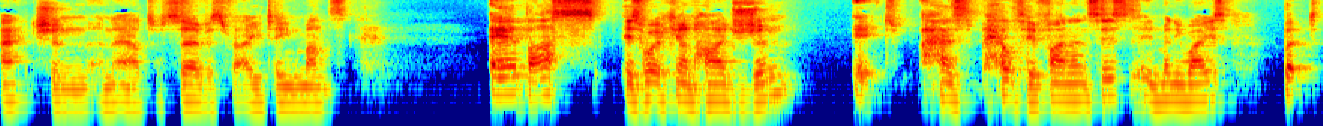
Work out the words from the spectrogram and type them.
action and out of service for 18 months. Airbus is working on hydrogen. It has healthier finances in many ways, but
